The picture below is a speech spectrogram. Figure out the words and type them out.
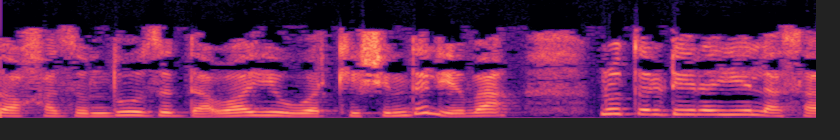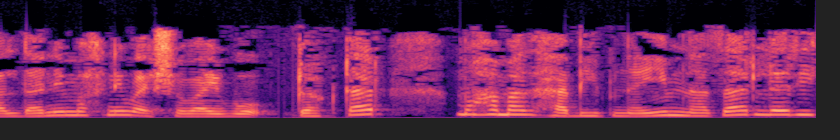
یا خزندو ضد دوا یې ورکېشیندلې وه، نو تر ډېره یې له سالداني مخنیوی شوی وو. ډاکټر محمد حبیب نعیم نظر لري،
